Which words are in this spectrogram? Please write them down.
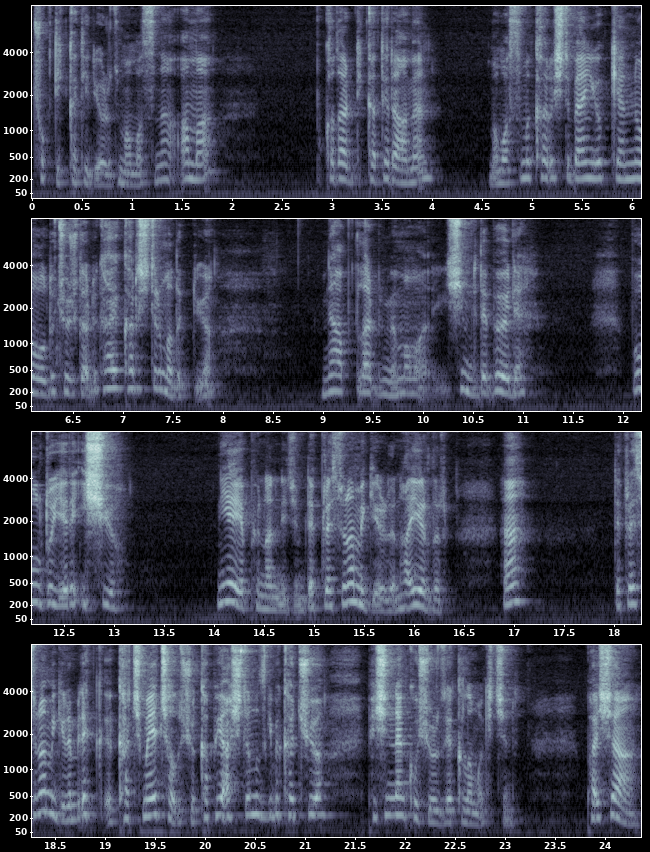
çok dikkat ediyoruz mamasına. Ama bu kadar dikkate rağmen maması mı karıştı ben yokken ne oldu? Çocuklar diyor hayır karıştırmadık diyor. Ne yaptılar bilmiyorum ama şimdi de böyle bulduğu yere işiyor. Niye yapıyorsun anneciğim? Depresyona mı girdin? Hayırdır? Ha? Depresyona mı girdin? Bir de kaçmaya çalışıyor. Kapıyı açtığımız gibi kaçıyor. Peşinden koşuyoruz yakalamak için. Paşa,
